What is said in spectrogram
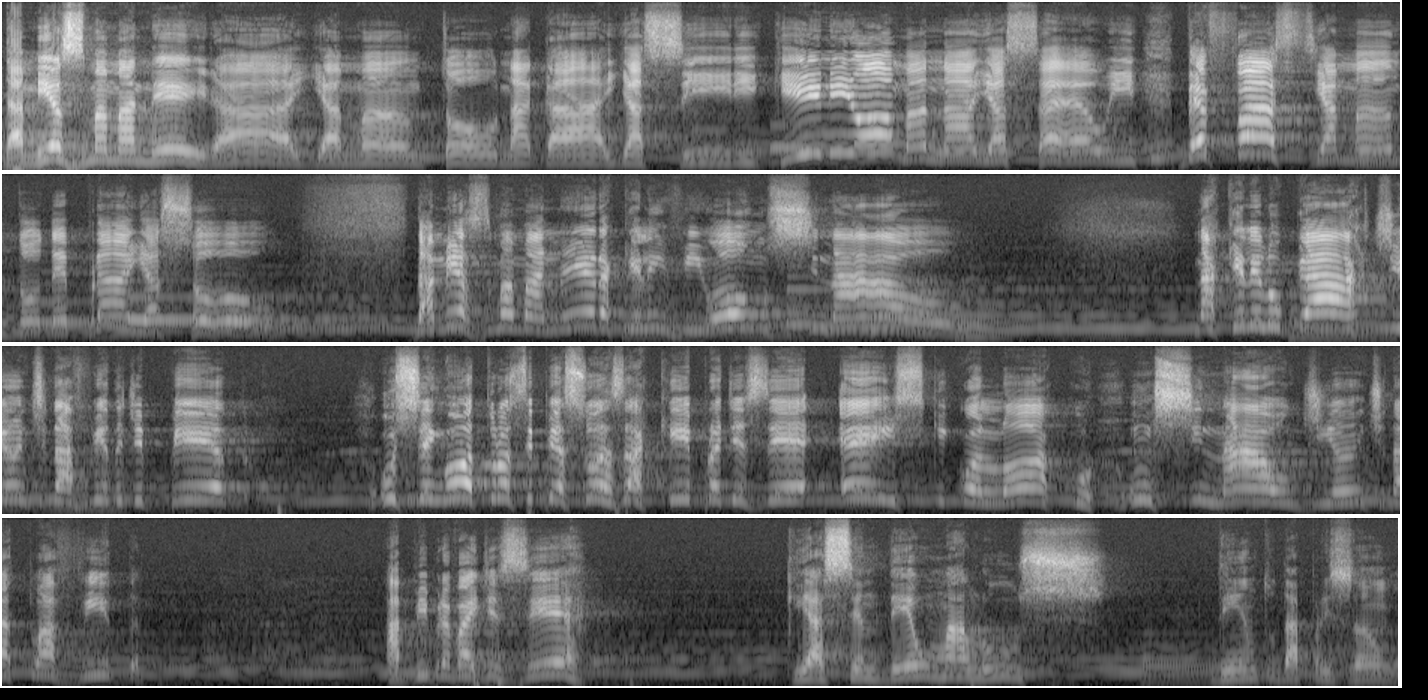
Da mesma maneira, Yamanto Nagaya Siri Kiniomanaya Céu e Beface Amanto de Praia Sou. Da mesma maneira que ele enviou um sinal naquele lugar diante da vida de Pedro, o Senhor trouxe pessoas aqui para dizer: Eis que coloco um sinal diante da tua vida. A Bíblia vai dizer que acendeu uma luz dentro da prisão.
